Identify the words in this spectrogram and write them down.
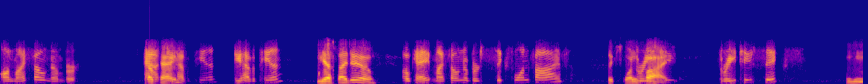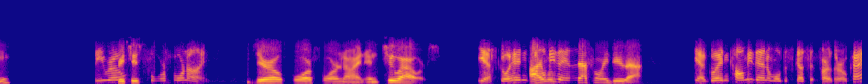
on my phone number? At, Do Okay. you have a pen? Do you have a pen? Yes, I do. Okay. My phone number is six one five Six one three five. three two six Mhm. zero Three two four four nine. zero four four nine in two hours. Yes. Go ahead and call I will me then. definitely do that. Yeah. Go ahead and call me then, and we'll discuss it further. Okay.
